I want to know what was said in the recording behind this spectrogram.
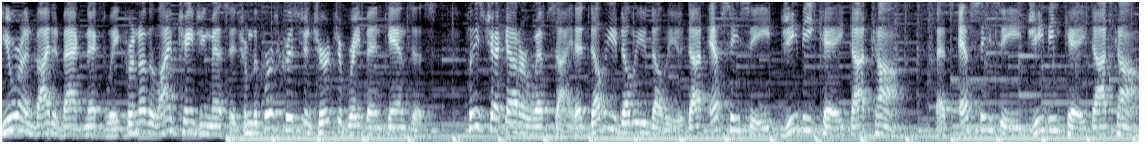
You are invited back next week for another life changing message from the First Christian Church of Great Bend, Kansas. Please check out our website at www.fccgbk.com. That's fccgbk.com.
